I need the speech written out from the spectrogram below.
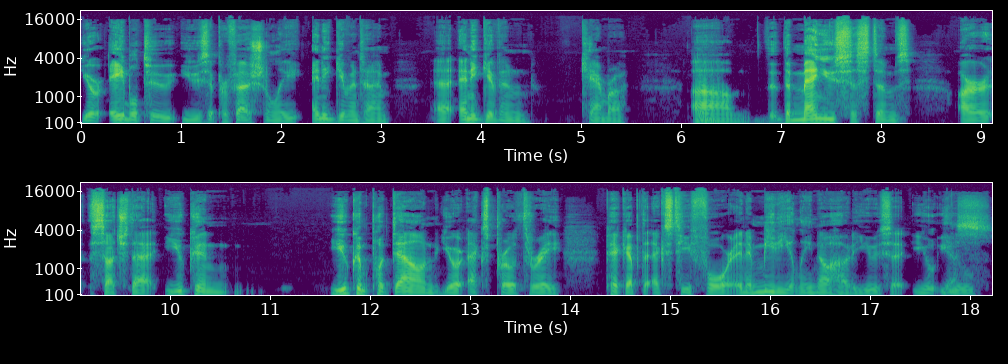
You're able to use it professionally any given time, uh, any given camera. Yeah. Um, the, the menu systems are such that you can you can put down your X Pro 3, pick up the XT4 and immediately know how to use it. You you yes.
